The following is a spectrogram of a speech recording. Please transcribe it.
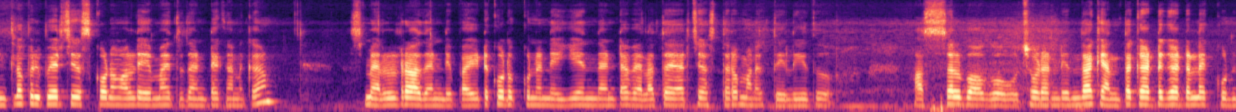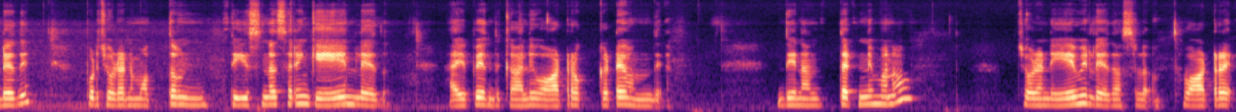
ఇంట్లో ప్రిపేర్ చేసుకోవడం వల్ల ఏమవుతుందంటే కనుక స్మెల్ రాదండి. బయట కొనుక్కున్న నెయ్యి ఏంటంటే అవి ఎలా తయారు చేస్తారో మనకు తెలియదు అస్సలు బాగోవు. చూడండి ఇందాక ఎంత గడ్డ గడ్డ లెక్క ఉండేది. ఇప్పుడు చూడండి మొత్తం తీసినా సరే ఇంకేం లేదు. అయిపోయింది ఖాళీ. వాటర్ ఒక్కటే ఉంది. దీని అంతటిని మనం చూడండి ఏమీ లేదు అసలు. వాటరే.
